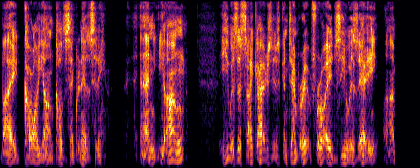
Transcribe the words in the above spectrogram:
by Carl Jung called Synchronicity. And Jung, he was a psychiatrist, he was contemporary of Freud's. He was a uh,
